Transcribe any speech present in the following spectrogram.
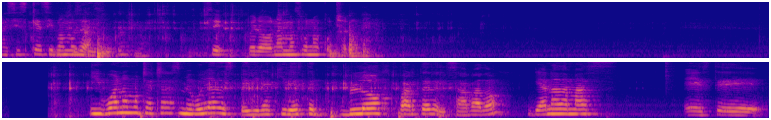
Así es que así vamos a, Azúcar, no. sí, pero nada más una cucharada. Y bueno, muchachas, me voy a despedir aquí de este vlog parte del sábado. Ya nada más este,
